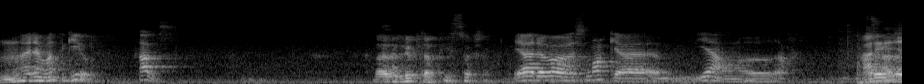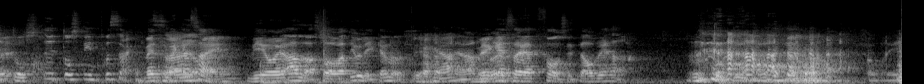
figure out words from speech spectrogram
Mm. Nej, den var inte god. Alls. Nej, det luktar piss också. Ja, det var smaka eh, järn och... Ja, det är Alltså- ytterst, ytterst intressant. Vet du vad jag kan säga? Vi har ju alla svarat olika nu. Ja. Ja. Ja, Men jag kan säga att facit har vi här. Det är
